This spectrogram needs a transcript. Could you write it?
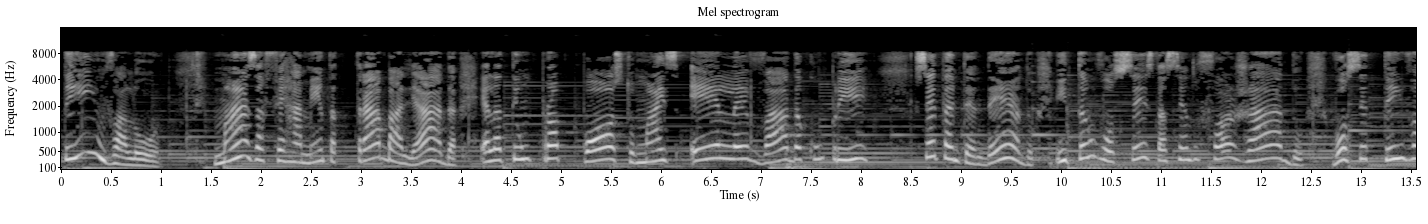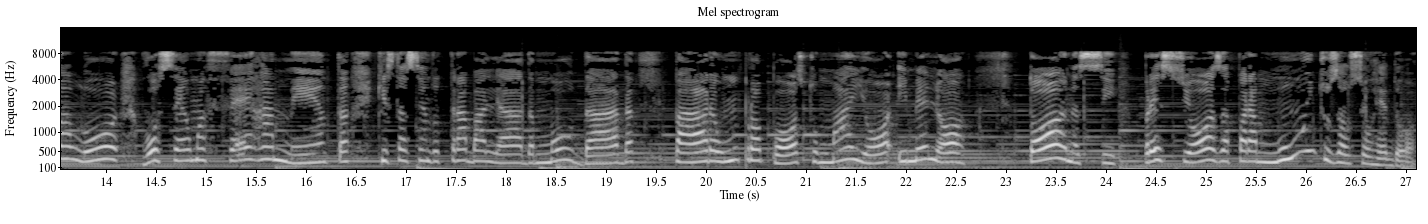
tem um valor. Mas a ferramenta trabalhada, ela tem um propósito mais elevado a cumprir. Você está entendendo? Então você está sendo forjado, você tem valor, você é uma ferramenta que está sendo trabalhada, moldada para um propósito maior e melhor torna-se preciosa para muitos ao seu redor.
